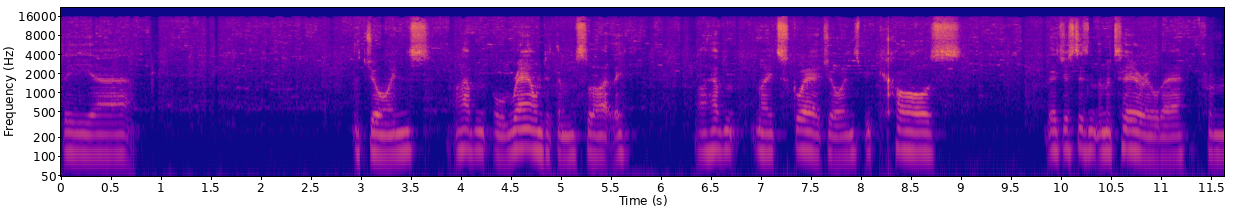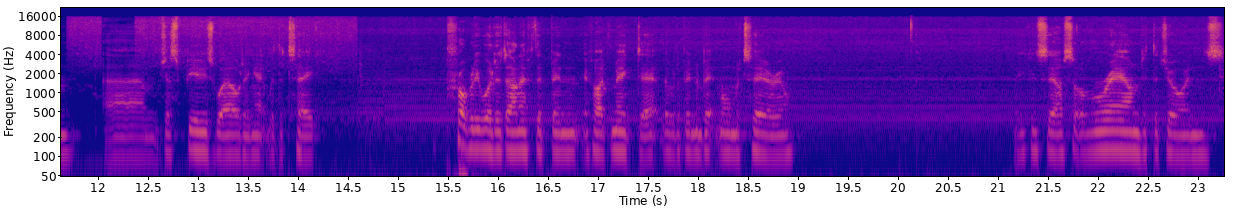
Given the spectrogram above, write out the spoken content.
the uh, the joins. I haven't or rounded them slightly. I haven't made square joins because there just isn't the material there from um, just fuse welding it with the TIG. Probably would have done if there'd been if I'd migged it. There would have been a bit more material. You can see I've sort of rounded the joins.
